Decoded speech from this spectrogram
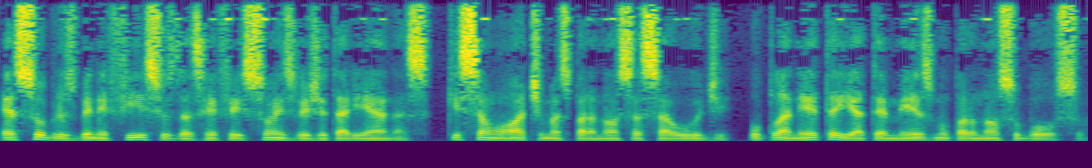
É sobre os benefícios das refeições vegetarianas, que são ótimas para nossa saúde, o planeta e até mesmo para o nosso bolso.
